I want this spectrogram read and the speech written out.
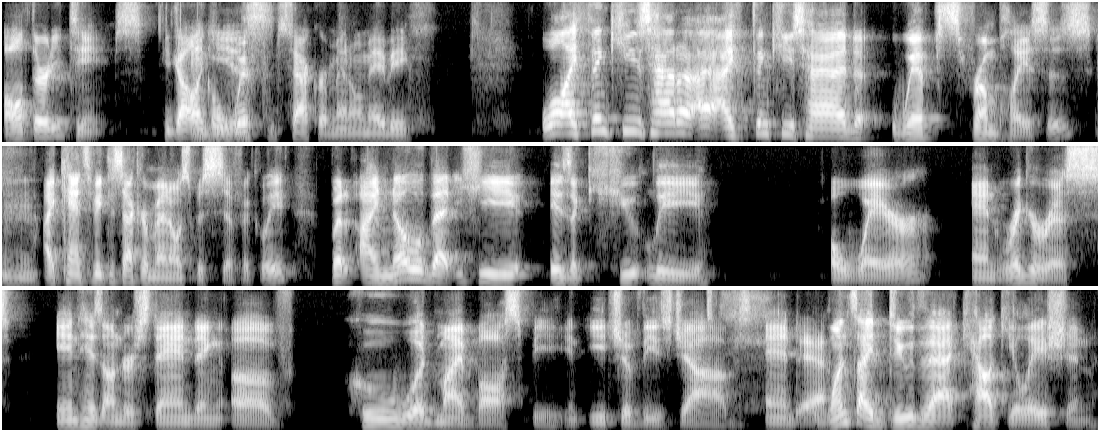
all 30 teams. He got like a whiff is, from Sacramento, maybe. Well, I think he's had a I think he's had whiffs from places. Mm-hmm. I can't speak to Sacramento specifically, but I know that he is acutely aware and rigorous in his understanding of who would my boss be in each of these jobs. And yeah. once I do that calculation,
